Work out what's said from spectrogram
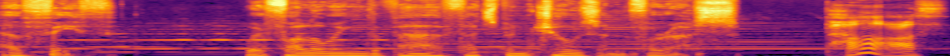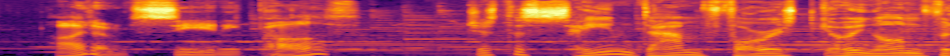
have faith. We're following the path that's been chosen for us. Path? I don't see any path. Just the same damn forest going on for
